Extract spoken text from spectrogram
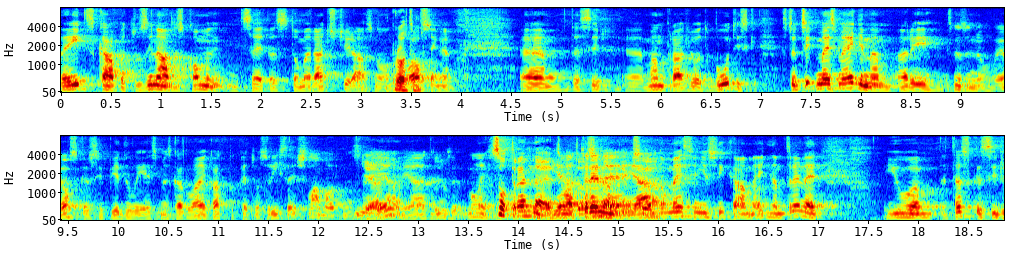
veids, kā pat tu zinātnes komunicē, tas tomēr atšķirās no, no valstīm. Ja. Tas ir, manuprāt, ļoti būtiski. Starp citu, mēs mēģinām arī, es nezinu, vai Oskars ir piedalījies, mēs kādu laiku atpakaļ tos research slāmu organizējām. Jā, jā, kad, man liekas, tas trenēt. Jā, trenē, jā, jā. Nu, mēs viņus kā mēģinām trenēt, jo tas, kas ir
